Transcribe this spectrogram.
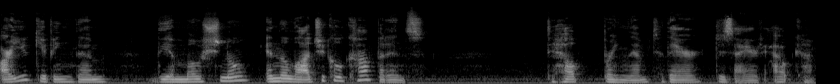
are you giving them the emotional and the logical confidence to help bring them to their desired outcome?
